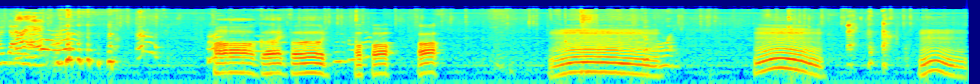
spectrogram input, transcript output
I love that. Oh, good food. Oh, oh, oh. Good Mmm. boy. Mmm. Mmm.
